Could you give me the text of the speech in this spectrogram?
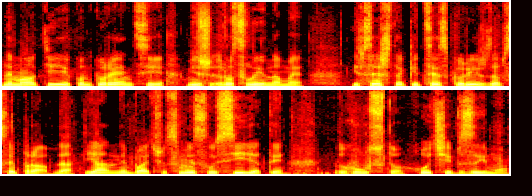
нема тієї конкуренції між рослинами. І все ж таки це, скоріш за все, правда. Я не бачу смислу сіяти густо, хоч і взиму.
